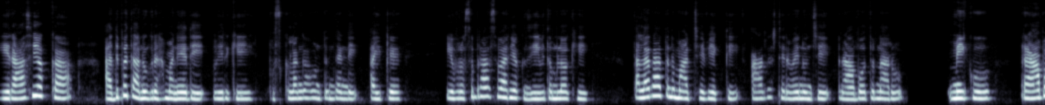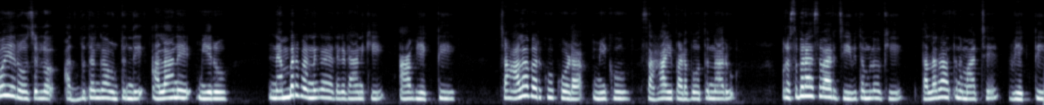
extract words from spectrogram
ఈ రాశి యొక్క అధిపతి అనుగ్రహం అనేది వీరికి పుష్కలంగా ఉంటుందండి. అయితే ఈ వృషభ రాశి వారి యొక్క జీవితంలోకి తలరాతను మార్చే వ్యక్తి ఆగస్ట్ ఇరవై నుంచి రాబోతున్నారు. మీకు రాబోయే రోజుల్లో అద్భుతంగా ఉంటుంది. అలానే మీరు నెంబర్ వన్గా ఎదగడానికి ఆ వ్యక్తి చాలా వరకు కూడా మీకు సహాయపడబోతున్నారు. వృషభ రాశి వారి జీవితంలోకి తలరాతను మార్చే వ్యక్తి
